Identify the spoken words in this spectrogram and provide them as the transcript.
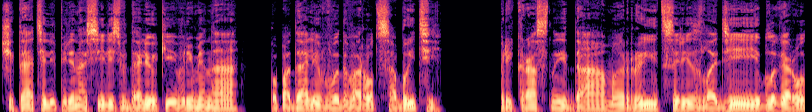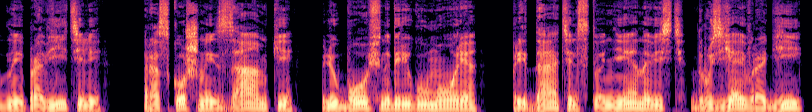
Читатели переносились в далекие времена, попадали в водоворот событий. Прекрасные дамы, рыцари, злодеи и благородные правители роскошные замки, любовь на берегу моря, предательство, ненависть, друзья и враги.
